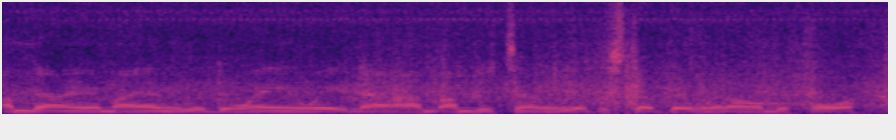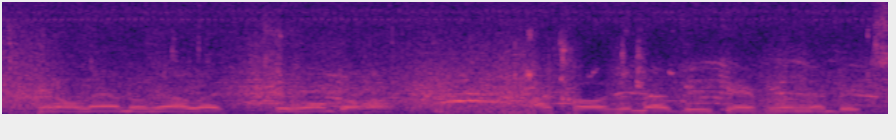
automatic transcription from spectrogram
I'm down here in Miami with Dwyane Wade now. I'm, I'm, just telling you that the stuff that went on before in Orlando and LA, it won't go on. I called him after he came from the Olympics.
